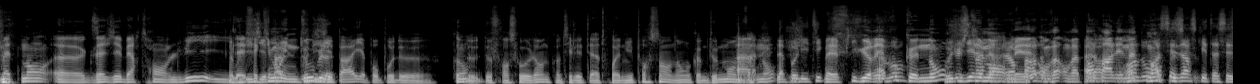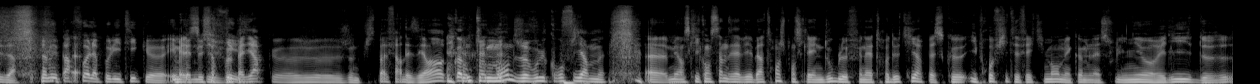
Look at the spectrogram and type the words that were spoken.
Maintenant, Xavier Bertrand, lui, il a effectivement une double. pareil à propos de de, François Hollande quand il était à 3,5%, non Comme tout le monde. Ah, non, la politique. Mais figurez-vous ah que non, justement. mais on va, on va pas en parler maintenant. à César ce qui est à César. Non, mais parfois la politique euh, est pleine de surprises. Je ne veux pas dire que je, ne puisse pas faire des erreurs, comme tout le monde, je vous le confirme. Euh, mais en ce qui concerne Xavier Bertrand, je pense qu'il a une double fenêtre de tir parce qu'il profite effectivement, mais comme l'a souligné Aurélie, de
